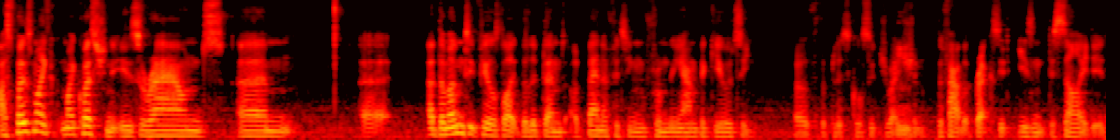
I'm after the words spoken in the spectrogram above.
I suppose my my question is around. Um, uh, at the moment, it feels like the Lib Dems are benefiting from the ambiguity of the political situation. The fact that Brexit isn't decided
